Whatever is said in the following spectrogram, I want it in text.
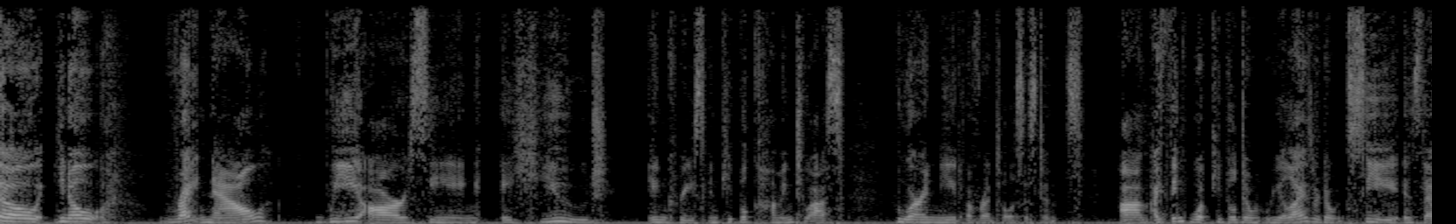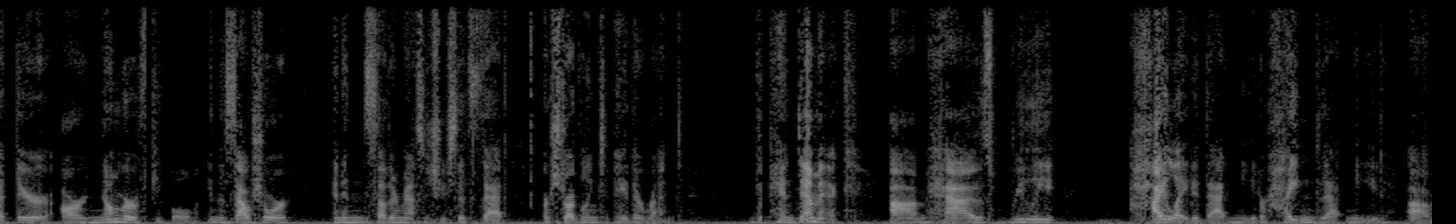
So, you know, right now, we are seeing a huge increase in people coming to us who are in need of rental assistance. Um, I think what people don't realize or don't see is that there are a number of people in the South Shore and in southern Massachusetts that are struggling to pay their rent. The pandemic um, has really highlighted that need or heightened that need. Um,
